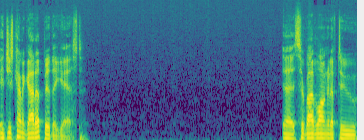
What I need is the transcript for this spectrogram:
It just kind of got up there, they guessed. uh, survive long enough to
